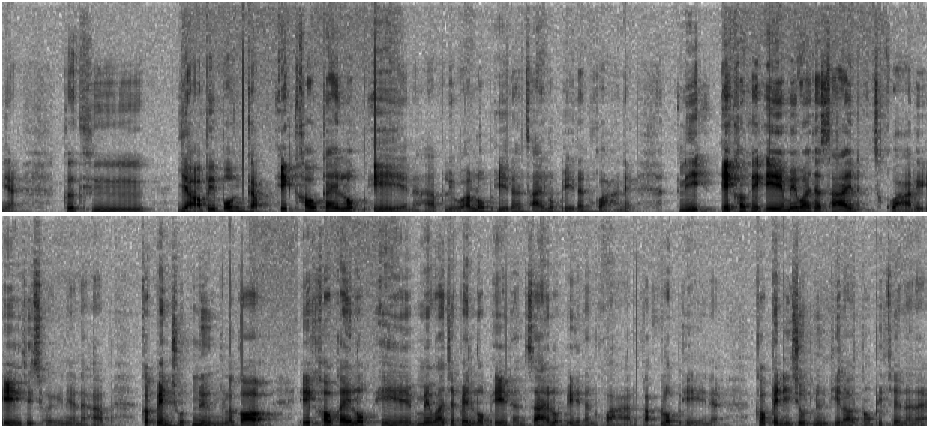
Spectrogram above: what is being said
เนี่ยก็คือ อย่าเอาไปปนกับ x เข้าใกล้ลบ a นะครับ หรือว่าลบ a ด้านซ้ายลบ a ด้านขวาเนี่ยอันนี้ x เข้าแค่ a ไม่ว่าจะซ้ายขวาหรือ a เฉยๆเนี่ยนะครับ ก็เป็นชุดหนึ่งแล้วก็ x เข้าใกล้ลบ a ไม่ว่าจะเป็นลบ a ด้านซ้ายลบ a ด้านขวากับลบ a เนี่ย ก็เป็นอีกชุดหนึ่งที่เราต้องพิจารณา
